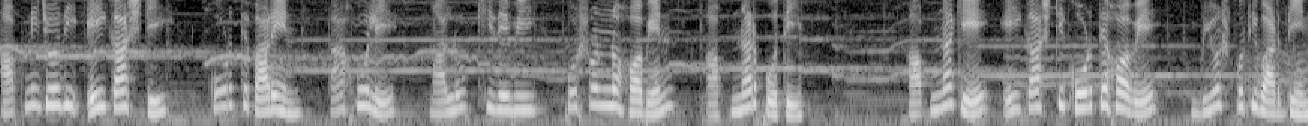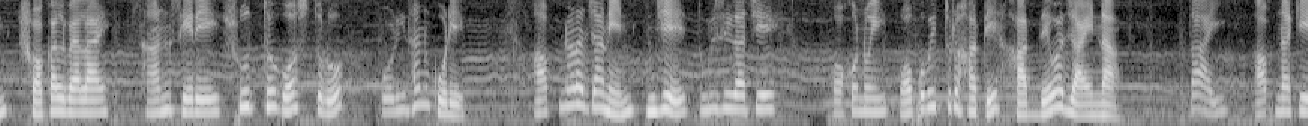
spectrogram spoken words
আপনি যদি এই কাজটি করতে পারেন, তাহলে মা লক্ষ্মী দেবী প্রসন্ন হবেন আপনার প্রতি। আপনাকে এই কাজটি করতে হবে বৃহস্পতিবার দিন সকালবেলায় স্নান সেরে শুদ্ধ বস্ত্র পরিধান করে। আপনারা জানেন যে তুলসী গাছে কখনোই অপবিত্র হাতে হাত দেওয়া যায় না। তাই আপনাকে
